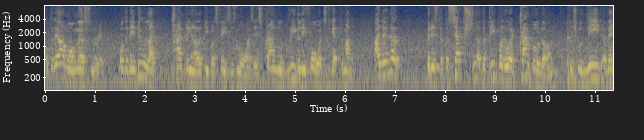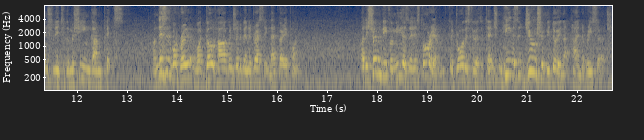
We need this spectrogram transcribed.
or that they are more mercenary, or that they do like trampling on other people's faces more as they scramble greedily forwards to get the money. I don't know. But it's the perception of the people who are trampled on which will lead eventually to the machine gun pits and this is what, what Goldhagen should have been addressing, that very point. And it shouldn't be for me as a historian to draw this to his attention. He as a Jew should be doing that kind of research.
